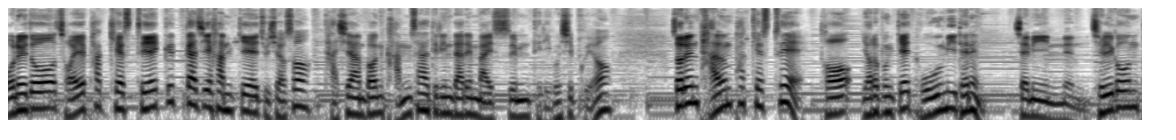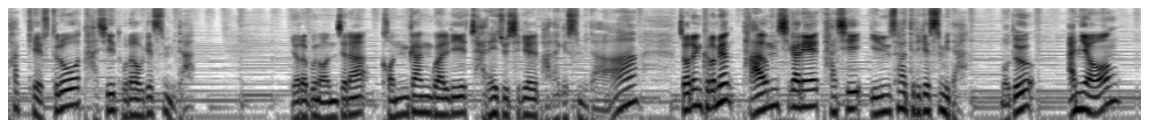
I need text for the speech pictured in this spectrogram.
오늘도 저의 팟캐스트에 끝까지 함께 해 주셔서 다시 한번 감사드린다는 말씀 드리고 싶고요. 저는 다음 팟캐스트에 더 여러분께 도움이 되는 재미있는 즐거운 팟캐스트로 다시 돌아오겠습니다. 여러분 언제나 건강 관리 잘 해주시길 바라겠습니다. 저는 그러면 다음 시간에 다시 인사드리겠습니다. 모두 안녕.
